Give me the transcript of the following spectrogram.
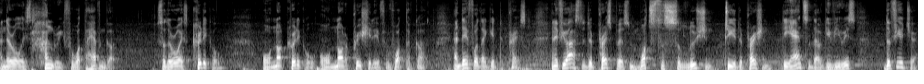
and they're always hungry for what they haven't got. So they're always critical, or not critical, or not appreciative of what they've got. And therefore they get depressed. And if you ask a depressed person, what's the solution to your depression? The answer they'll give you is the future.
